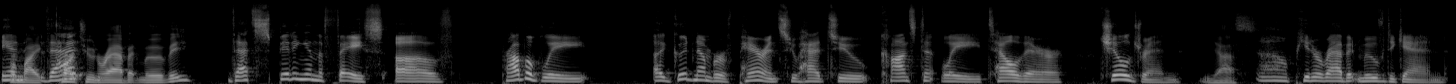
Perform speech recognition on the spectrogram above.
for my that cartoon rabbit movie. That's spitting in the face of probably a good number of parents who had to constantly tell their children, Yes, "Oh, Peter Rabbit moved again."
